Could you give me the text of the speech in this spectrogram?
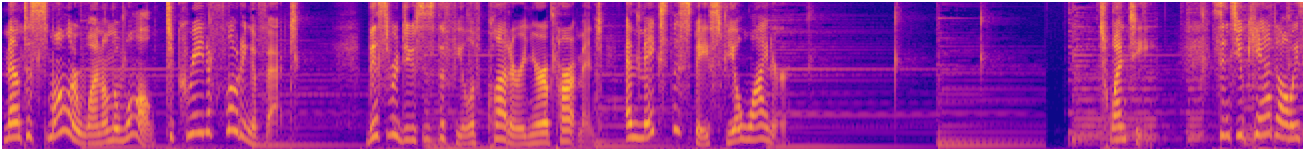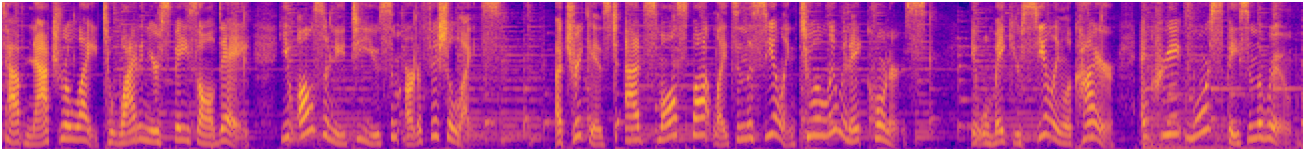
mount a smaller one on the wall to create a floating effect. This reduces the feel of clutter in your apartment and makes the space feel wider. 20. Since you can't always have natural light to widen your space all day, you also need to use some artificial lights. A trick is to add small spotlights in the ceiling to illuminate corners. It will make your ceiling look higher and create more space in the room.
